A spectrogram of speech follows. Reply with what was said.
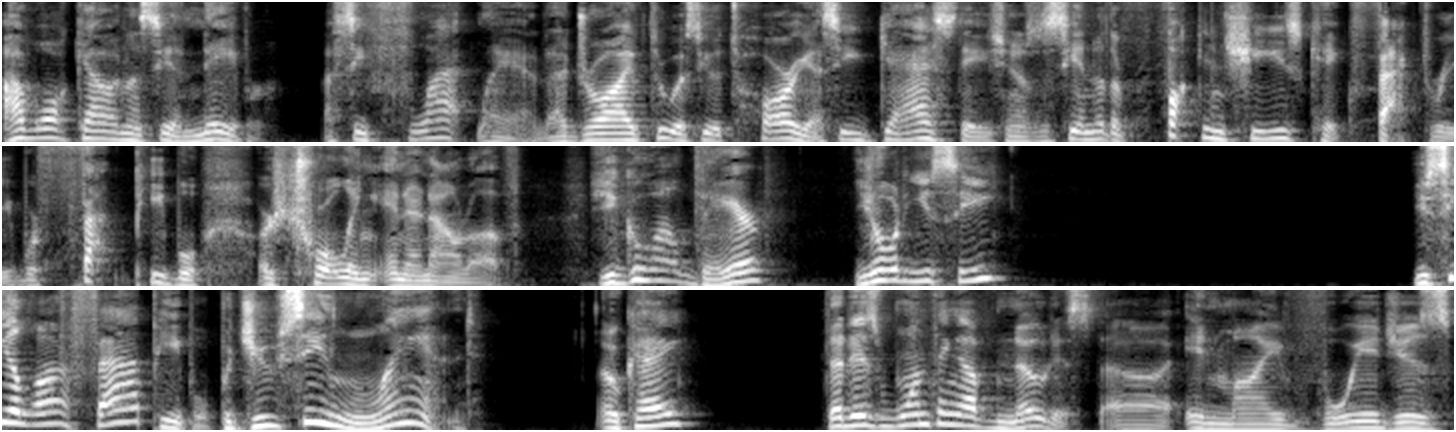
I walk out and I see a neighbor. I see flatland. I drive through. I see a Target. I see gas stations. I see another fucking cheesecake factory where fat people are trolling in and out of. You go out there, you know what you see? You see a lot of fat people, but you see land. Okay? That is one thing I've noticed uh, in my voyages,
